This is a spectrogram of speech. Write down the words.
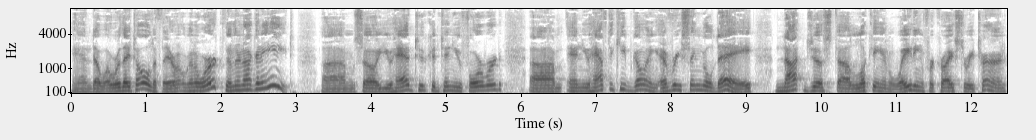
and uh, what were they told? If they weren't going to work, then they're not going to eat. Um, so you had to continue forward, um, and you have to keep going every single day, not just uh, looking and waiting for Christ to return,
